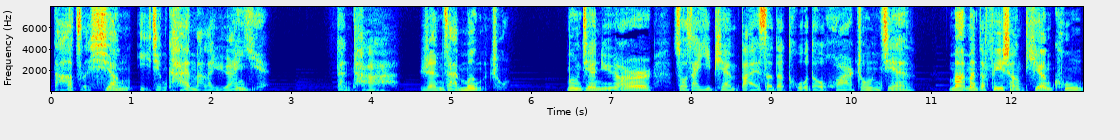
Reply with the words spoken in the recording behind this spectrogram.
达子乡已经开满了原野，但他人在梦中，梦见女儿坐在一片白色的土豆花中间，慢慢的飞上天空，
